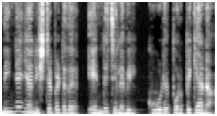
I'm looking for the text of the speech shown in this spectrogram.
നിന്നെ ഞാൻ ഇഷ്ടപ്പെട്ടത് എന്റെ ചിലവിൽ കൂടെ പൊറപ്പിക്കാനാ.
